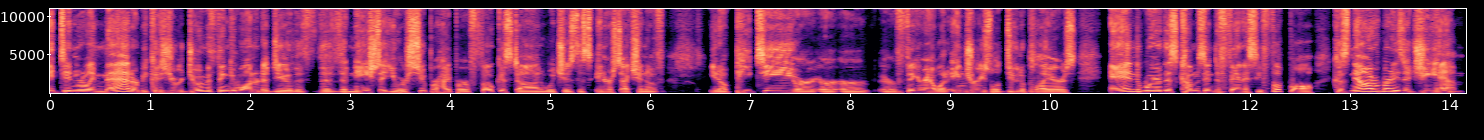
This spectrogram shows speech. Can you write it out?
it didn't really matter because you were doing the thing you wanted to do, the, the, the niche that you were super hyper focused on, which is this intersection of, you know, PT or, or, or, or figuring out what injuries will do to players and where this comes into fantasy football. Cause now everybody's a GM.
